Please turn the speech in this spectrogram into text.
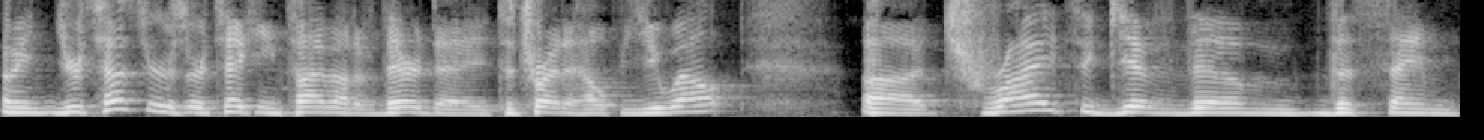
I mean, your testers are taking time out of their day to try to help you out. Uh, try to give them the same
